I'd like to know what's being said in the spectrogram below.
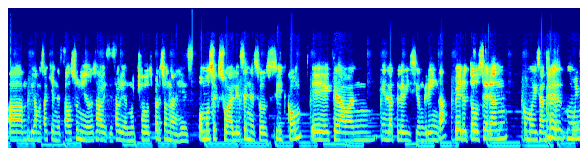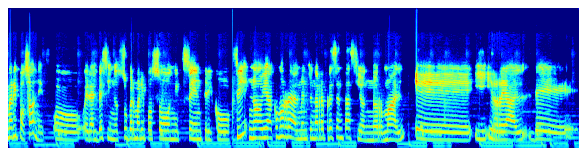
ah, digamos aquí en Estados Unidos, a veces habían muchos personajes homosexuales en esos sitcom eh, que daban en la televisión gringa, pero todos eran como dice Andrés, muy mariposones, o era el vecino súper mariposón, excéntrico, ¿sí? No había como realmente una representación normal eh, y, y real de,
